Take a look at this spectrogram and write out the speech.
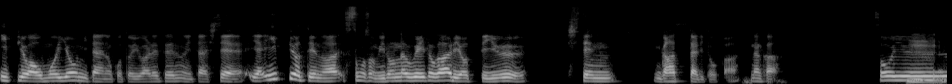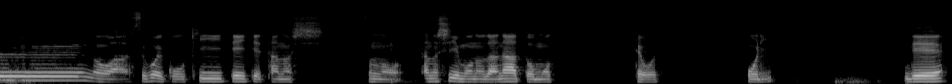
一票は重いよみたいなことを言われてるのに対して、いや、一票っていうのはそもそもいろんなウェイトがあるよっていう視点があったりとか、なんか、そういうのはすごいこう聞いていて楽しその楽しいものだなと思っておおりで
